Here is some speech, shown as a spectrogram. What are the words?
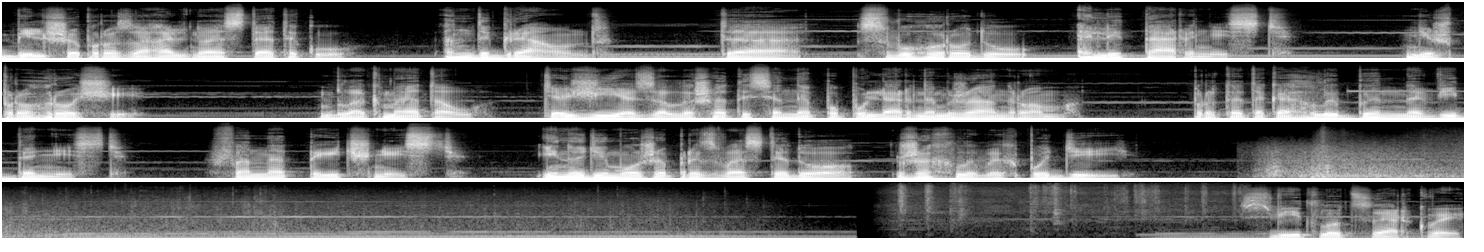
більше про загальну естетику, андеграунд та свого роду елітарність, ніж про гроші. Metal тяжіє залишатися непопулярним жанром, проте така глибинна відданість, фанатичність іноді може призвести до жахливих подій. Світло церкви.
